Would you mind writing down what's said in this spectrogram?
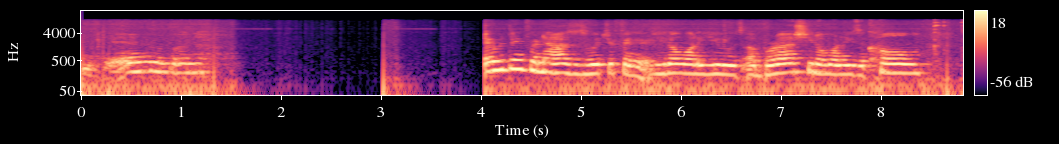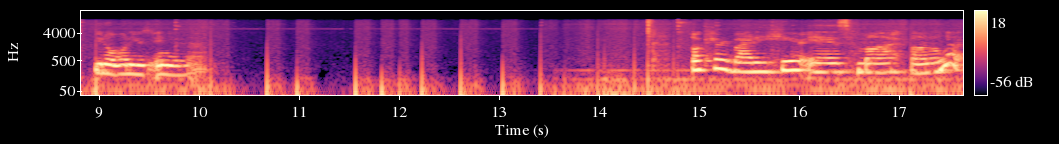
Okay, I'm gonna... Everything for now is just with your fingers. You don't want to use a brush, you don't want to use a comb, you don't want to use any of that. Okay everybody, here is my final look.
